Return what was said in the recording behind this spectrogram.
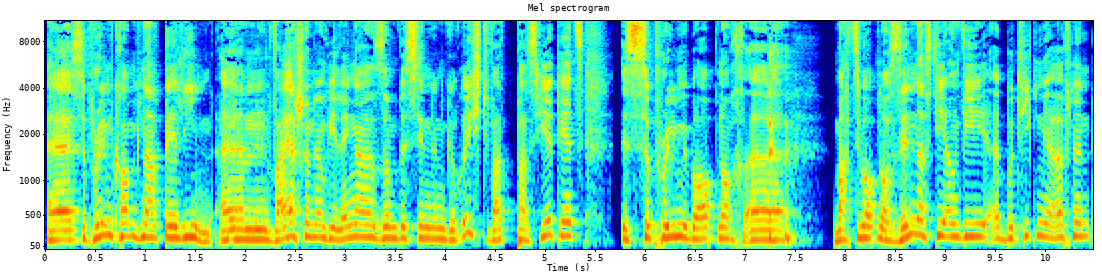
Äh, Supreme kommt nach Berlin. Ähm, war ja schon irgendwie länger so ein bisschen ein Gerücht. Was passiert jetzt? Ist Supreme überhaupt noch, äh, macht es überhaupt noch Sinn, dass die irgendwie äh, Boutiquen eröffnen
